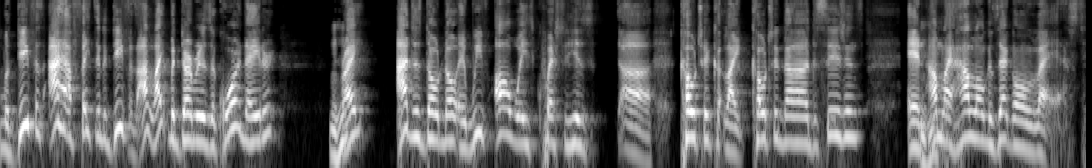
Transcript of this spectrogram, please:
with defense, I have faith in the defense. I like McDermott as a coordinator, mm-hmm. right? I just don't know, and we've always questioned his uh coaching, like coaching uh decisions, and mm-hmm. I'm like, how long is that going to last?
